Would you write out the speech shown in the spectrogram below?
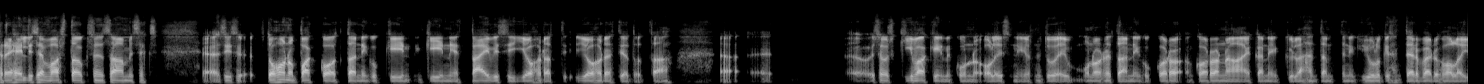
rehellisen vastauksen saamiseksi. Siis tuohon on pakko ottaa niin kuin kiinni, että päivisin johdat, johdat ja tota, se olisi kivakin, kun olisi, niin jos nyt ei unohdetaan niin korona-aika, niin kyllähän tämmöinen niin julkisen terveydenhuollon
